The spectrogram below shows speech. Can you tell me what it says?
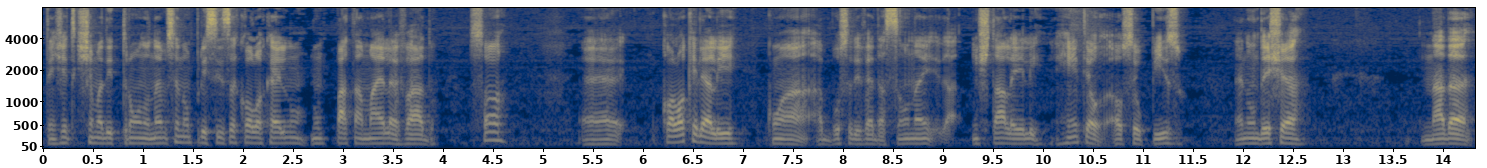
tem gente que chama de trono, né? Você não precisa colocar ele num, num patamar elevado. Só é, coloque ele ali com a, a bolsa de vedação, né, instala ele rente ao, ao seu piso, né, não deixa nada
